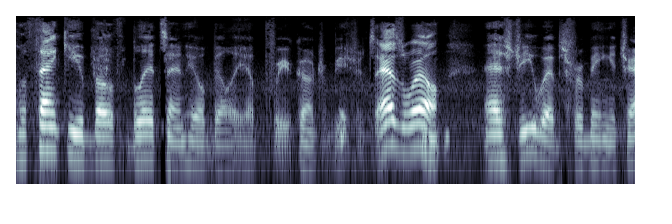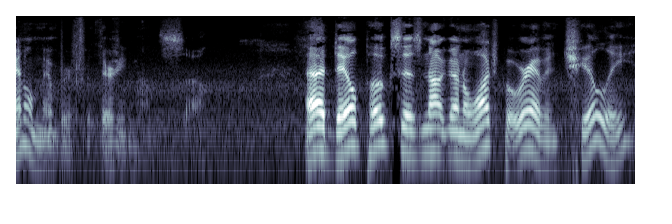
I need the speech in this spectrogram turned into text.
Well, thank you both Blitz and Hillbilly Up for your contributions, as well as G Webs for being a channel member for 30 months. So, uh, Dale Pogue says not going to watch, but we're having chili.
